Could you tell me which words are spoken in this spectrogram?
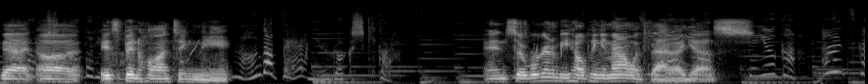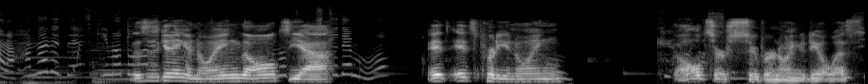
that, uh, it's been haunting me. And so we're gonna be helping him out with that, I guess. This is getting annoying, the alts, yeah. It, it's pretty annoying. The alts are super annoying to deal with.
